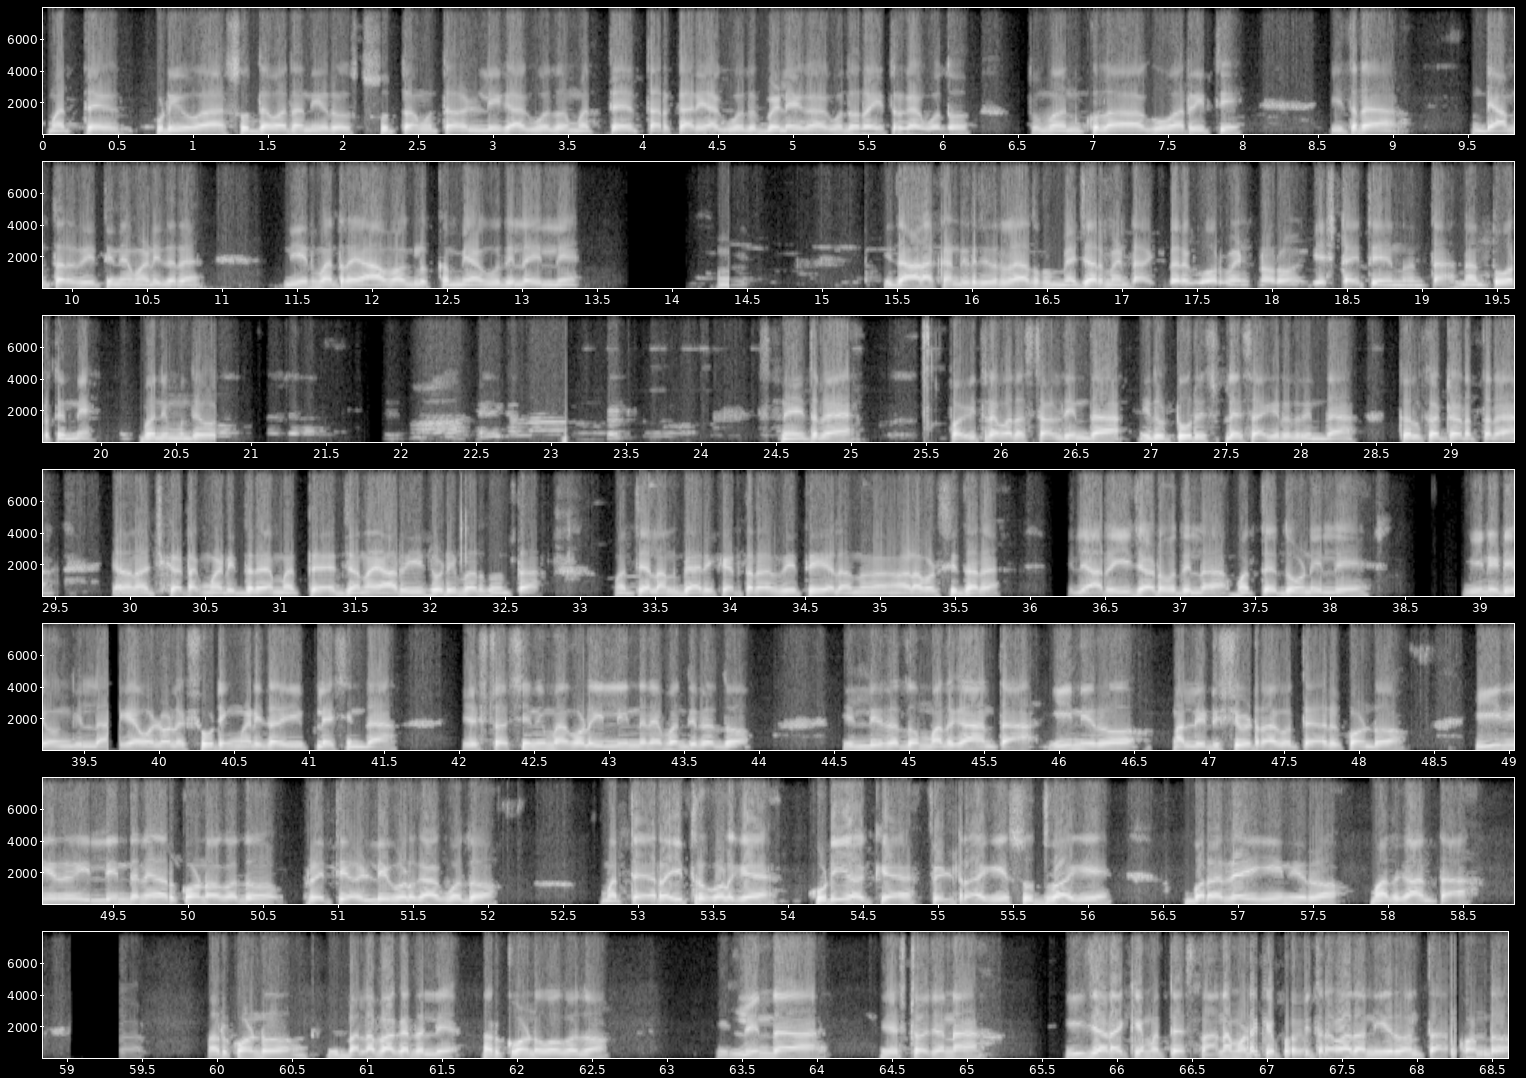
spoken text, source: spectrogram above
ಮತ್ತೆ ಕುಡಿಯುವ ಶುದ್ಧವಾದ ನೀರು ಸುತ್ತಮುತ್ತ ಹಳ್ಳಿಗಾಗ್ಬೋದು, ಮತ್ತೆ ತರಕಾರಿ ಆಗ್ಬೋದು ಬೆಳೆಗಾಗ್ಬೋದು, ರೈತರಿಗಾಗ್ಬೋದು ತುಂಬಾ ಅನುಕೂಲ ಆಗುವ ರೀತಿ ಈ ತರ ಡ್ಯಾಮ್ ತರ ರೀತಿನೇ ಮಾಡಿದ್ದಾರೆ. ನೀರ್ ಮಾತ್ರ ಯಾವಾಗ್ಲೂ ಕಮ್ಮಿ ಆಗುವುದಿಲ್ಲ ಇಲ್ಲಿ. ಇದು ಆಳ ಕಂಡು ಹಿಡಿದಿದ್ರಲ್ಲ ಮೆಜರ್ಮೆಂಟ್ ಹಾಕಿದ್ದಾರೆ ಗೌರ್ಮೆಂಟ್ನವರು. ಎಷ್ಟೈತೆ ಏನು ಅಂತ ನಾನು ತೋರ್ತೀನಿ. ಬನ್ನಿ ಮುಂದೆ ಸ್ನೇಹಿತರೆ ಪವಿತ್ರವಾದ ಸ್ಥಳದಿಂದ ಇದು ಟೂರಿಸ್ಟ್ ಪ್ಲೇಸ್ ಆಗಿರೋದ್ರಿಂದ ಕಲ್ ಕಟ್ಟಡ ತರ ಎಲ್ಲಾನು ಅಚ್ಚುಕಟ್ಟಾಗಿ ಮಾಡಿದ್ದಾರೆ. ಮತ್ತೆ ಜನ ಯಾರು ಈಜ್ ಹೊಡಿಬಾರ್ದು ಅಂತ ಮತ್ತೆ ಎಲ್ಲಾನು ಬ್ಯಾರಿಕೇಡ್ ತರ ರೀತಿ ಎಲ್ಲಾನು ಅಳವಡಿಸಿದ್ದಾರೆ. ಇಲ್ಲಿ ಯಾರು ಈಜಾಡುವುದಿಲ್ಲ ಮತ್ತೆ ದೋಣಿಲಿ ಮೀನ್ ಹಿಡಿಯೋಂಗಿಲ್ಲ ಹಾಗೆ ಒಳ್ಳೊಳ್ಳೆ ಶೂಟಿಂಗ್ ಮಾಡಿದ್ದಾರೆ ಈ ಪ್ಲೇಸ್ ಇಂದ. ಎಷ್ಟೋ ಸಿನಿಮಾಗಳು ಇಲ್ಲಿಂದನೇ ಬಂದಿರೋದು. ಇಲ್ಲಿರೋದು ಮದಗ ಅಂತ. ಈ ನೀರು ಅಲ್ಲಿ ಡಿಸ್ಟ್ರಿಬ್ಯೂಟರ್ ಆಗುತ್ತೆ ಹರ್ಕೊಂಡು ಈ ನೀರು ಇಲ್ಲಿಂದನೇ ಹರ್ಕೊಂಡು ಹೋಗೋದು ಪ್ರತಿ ಹಳ್ಳಿಗಳ್ಗಾಗ್ಬೋದು. ಮತ್ತೆ ರೈತರುಗಳಿಗೆ ಕುಡಿಯೋಕೆ ಫಿಲ್ಟರ್ ಆಗಿ, ಶುದ್ಧವಾಗಿ ಬರೋದೇ ಈ ನೀರು ಮದಗ ಅಂತ. ಹರ್ಕೊಂಡು ಬಲಭಾಗದಲ್ಲಿ ಹರ್ಕೊಂಡು ಹೋಗೋದು. ಇಲ್ಲಿಂದ ಎಷ್ಟೋ ಜನ ಈಜಾಡಕ್ಕೆ ಮತ್ತೆ ಸ್ನಾನ ಮಾಡಕ್ಕೆ ಪವಿತ್ರವಾದ ನೀರು ಅಂತ ಅನ್ಕೊಂಡು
